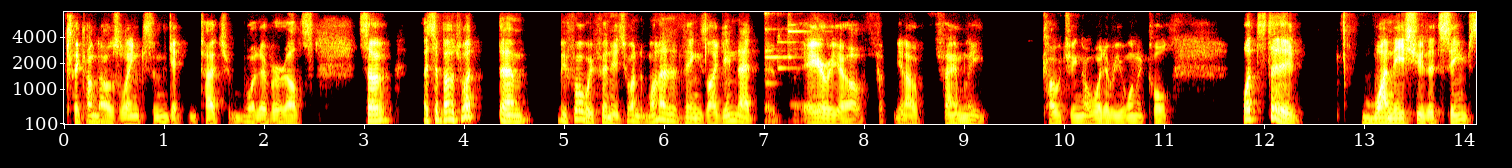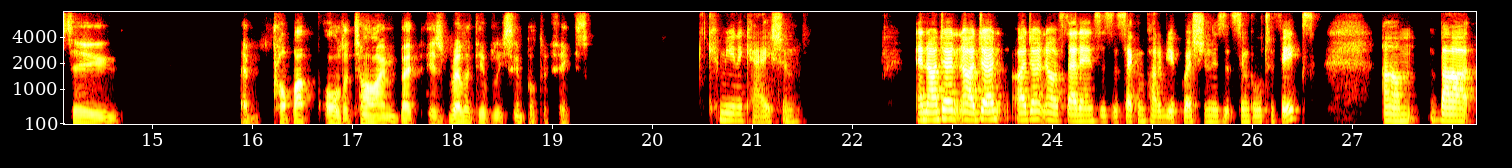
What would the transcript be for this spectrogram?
click on those links and get in touch and whatever else. So i suppose what um, before we finish one, one of the things like in that area of you know family coaching or whatever you want to call what's the one issue that seems to uh, prop up all the time but is relatively simple to fix? Communication. And i don't i don't i don't know if that answers the second part of your question is it simple to fix um, but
